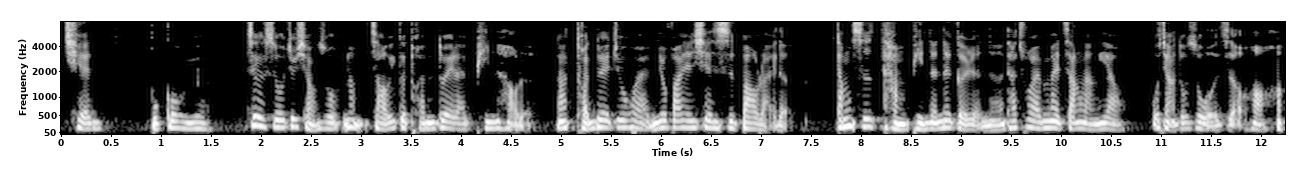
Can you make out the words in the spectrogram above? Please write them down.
钱不够用。这个时候就想说，那找一个团队来拼好了。那团队就会，你就发现现世报来了。当时躺平的那个人呢，他出来卖蟑螂药。我讲都是我儿子哦，哈，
